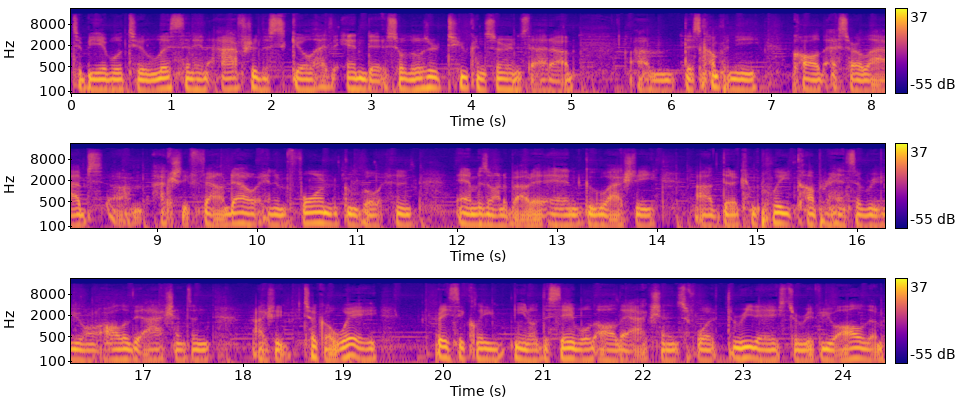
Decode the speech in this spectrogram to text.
to be able to listen in after the skill has ended. So those are two concerns that uh, um, this company called SR Labs um, actually found out and informed Google and Amazon about it. And Google actually uh, did a complete comprehensive review on all of the actions and actually took away basically you know disabled all the actions for three days to review all of them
